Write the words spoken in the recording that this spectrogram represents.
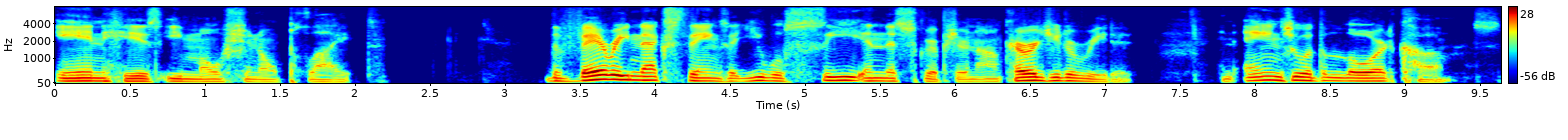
in his emotional plight. The very next things that you will see in this scripture, and I encourage you to read it an angel of the Lord comes.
